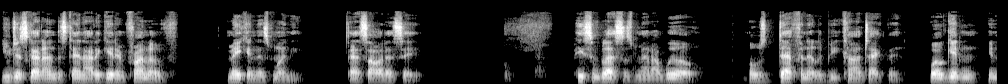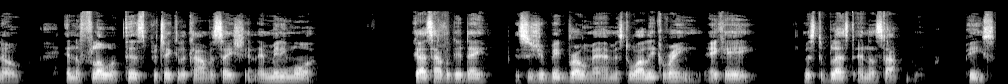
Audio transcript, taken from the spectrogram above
You just got to understand how to get in front of making this money. That's all that's it. Peace and blessings, man. I will most definitely be contacting. Well, getting, you know, in the flow of this particular conversation and many more. You guys have a good day. This is your big bro, man, Mr. Wally Kareem, aka Mr. Blessed and Unstoppable. Peace.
